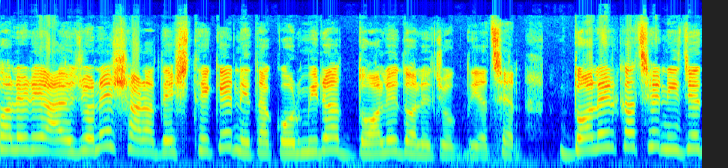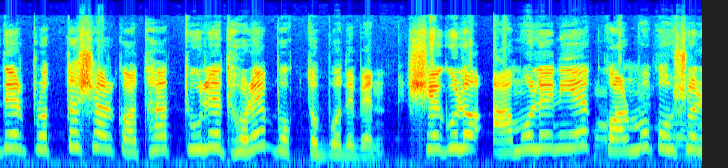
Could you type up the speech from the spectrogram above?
দলের এই আয়োজনে সারা দেশ থেকে নেতাকর্মীরা দলে দলে যোগ দিয়েছেন। দলের কাছে নিজেদের প্রত্যাশার কথা তুলে ধরে বক্তব্য দেবেন। সেগুলো আমলে নিয়ে কর্মকৌশল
